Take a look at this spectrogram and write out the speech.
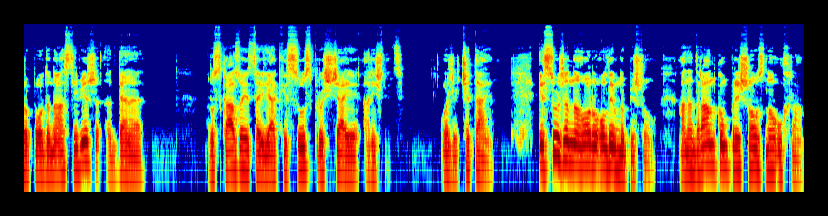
1 по 11 вірш, де розказується, як Ісус прощає грішниць. Отже, читаємо. Ісус же на гору Оливну пішов, а над ранком прийшов знов у храм,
